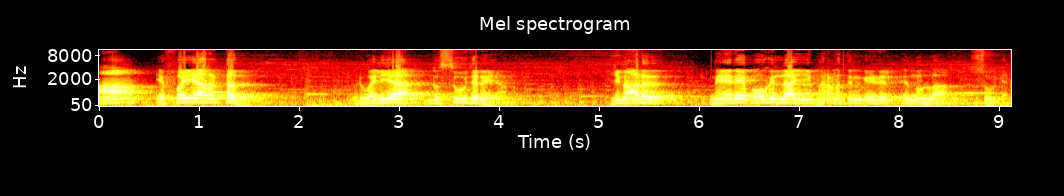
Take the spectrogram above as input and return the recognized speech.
ആ എഫ് ഐ ആർ ഇട്ടത് ഒരു വലിയ ദുസ്സൂചനയാണ്. ഈ നാട് നേരെ പോകില്ല ഈ ഭരണത്തിന് കീഴിൽ എന്നുള്ള സൂചന.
